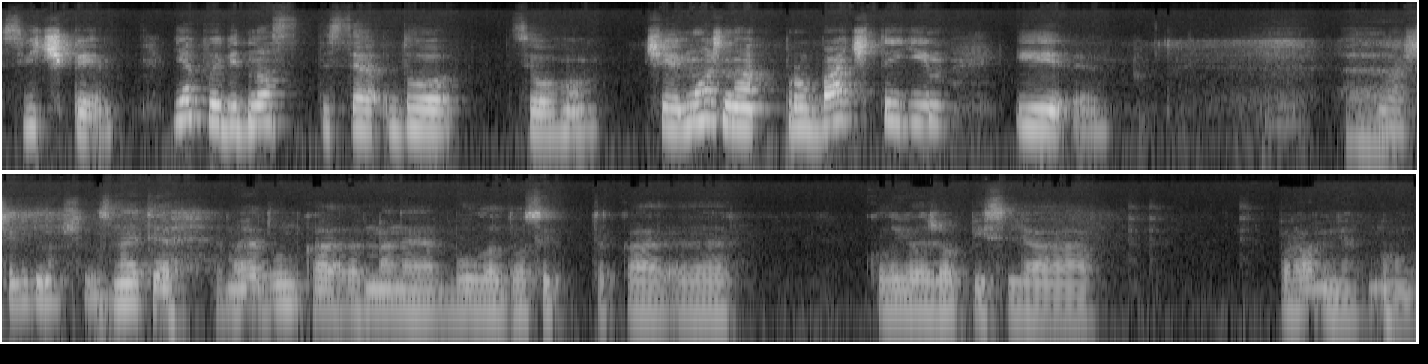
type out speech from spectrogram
свічки. Як ви відноситеся до цього? Чи можна пробачити їм і е, Е, відношення? Знаєте, моя думка в мене була досить така, е, коли я лежав після поранення, ну,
